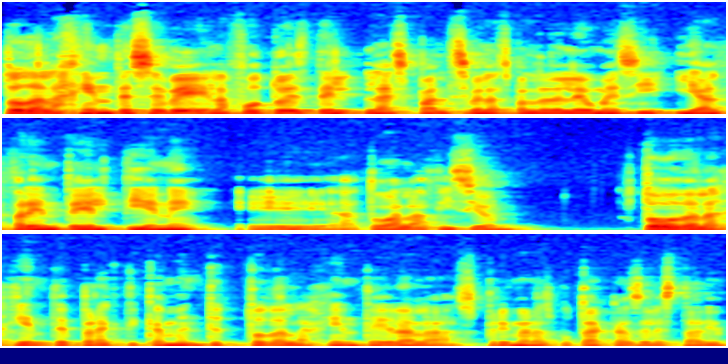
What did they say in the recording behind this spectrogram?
Toda la gente se ve, la foto es de la espalda, se ve la espalda de Leo Messi y al frente él tiene eh, a toda la afición. Toda la gente, prácticamente toda la gente, eran las primeras butacas del estadio,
